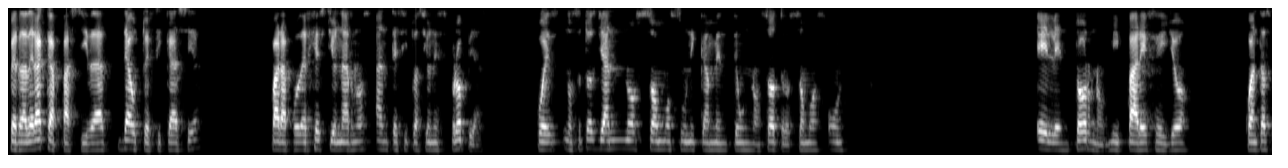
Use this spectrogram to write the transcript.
verdadera capacidad de autoeficacia para poder gestionarnos ante situaciones propias, pues nosotros ya no somos únicamente un nosotros, somos un el entorno, mi pareja y yo. ¿Cuántas,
